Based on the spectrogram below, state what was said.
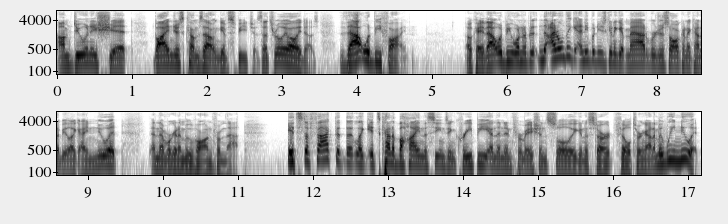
I'm doing his shit." Biden just comes out and gives speeches. That's really all he does. That would be fine. Okay, that would be one of. I don't think anybody's going to get mad. We're just all going to kind of be like, "I knew it," and then we're going to move on from that. It's the fact that that like it's kind of behind the scenes and creepy, and then information's slowly going to start filtering out. I mean, we knew it.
